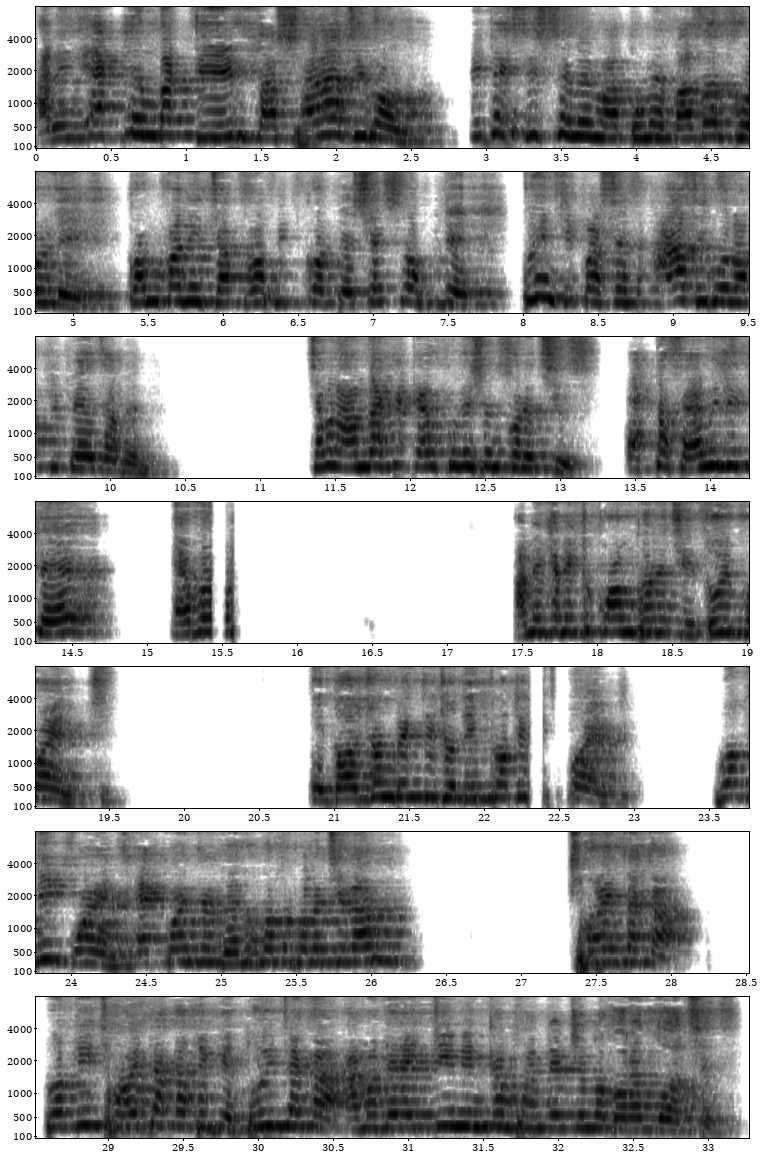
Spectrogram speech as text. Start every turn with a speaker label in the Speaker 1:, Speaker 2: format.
Speaker 1: আর এই এক number team তার সারা জীবন বিটেক সিস্টেমের মাধ্যমে বাজার করলে কোম্পানি যা প্রফিট করবে, সেই প্রফিটে টোয়েন্টি পার্সেন্ট আজীবন আপনি পেয়ে যাবেন। যেমন আমরা একটা ক্যালকুলেশন করেছি, একটা ফ্যামিলিতে আমি এখানে একটু কম ধরেছি, দুই পয়েন্ট এই দশজন ব্যক্তি যদি প্রতি পয়েন্ট প্রতি পয়েন্ট এক পয়েন্টের ভ্যালু কত বলেছিলাম? ছয় টাকা। প্রতি ছয় টাকা থেকে দুই টাকা আমাদের এই টিম ইনকাম ফান্ডের জন্য বরাদ্দ আছে।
